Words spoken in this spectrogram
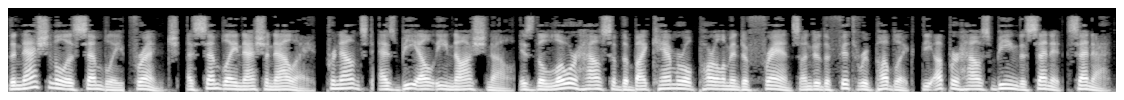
The National Assembly French, Assemblée nationale, pronounced as Ble National is the lower house of the bicameral Parliament of France under the Fifth Republic, the upper house being the Senate Senat.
